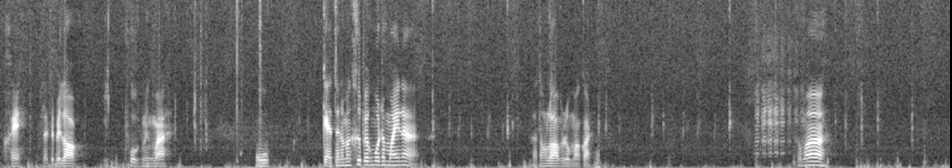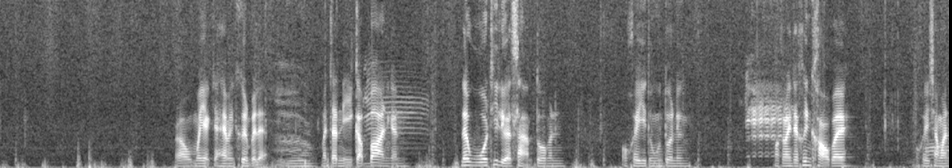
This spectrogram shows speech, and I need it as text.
โอเค เราจะไปลอกอีกพวกหนึ่งมาโอ้แกตัวนั้นมันขึ้นไปข้างบนทำไมน่ะ เราต้องลอมันลงมาก่อนลงมา เราไม่อยากจะให้มันขึ้นไปเลยมันจะหนีกลับบ้านกัน แล้ววัวที่เหลือสามตัวมัน โอเคอยู่ตรงนู้นตัวหนึ่งมันกำลังจะขึ้นเขาไป โอเคช่างมัน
